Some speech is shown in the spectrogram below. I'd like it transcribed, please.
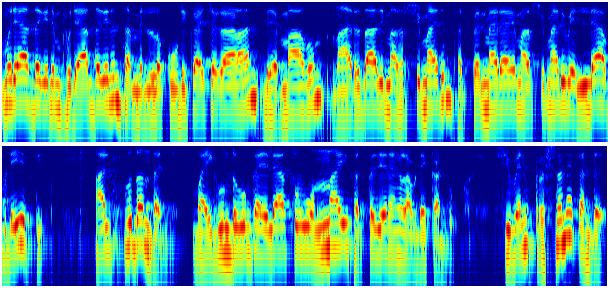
മുരാന്തകനും പുരാന്തകനും തമ്മിലുള്ള കൂടിക്കാഴ്ച കാണാൻ ബ്രഹ്മാവും നാരദാദി മഹർഷിമാരും ഭക്തന്മാരായ മഹർഷിമാരും എല്ലാം അവിടെ എത്തി അത്ഭുതം തന്നെ. വൈകുണ്ഠവും കൈലാസവും ഒന്നായി ഭക്തജനങ്ങൾ അവിടെ കണ്ടു. ശിവൻ കൃഷ്ണനെ കണ്ട്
